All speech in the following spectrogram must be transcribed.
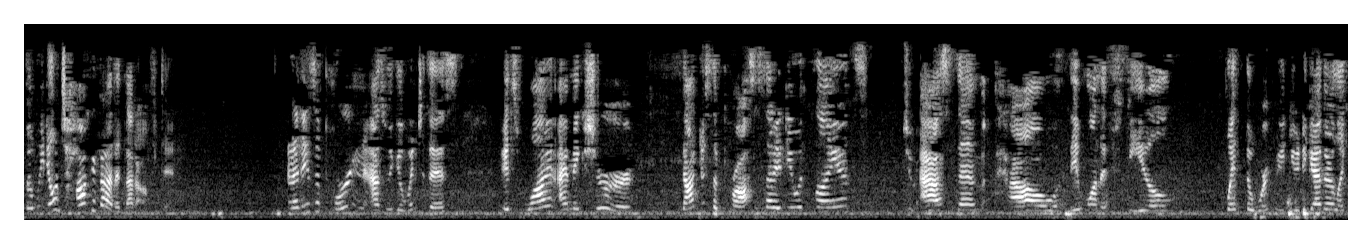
but we don't talk about it that often. And I think it's important as we go into this. It's why I make sure not just the process that I do with clients to ask them how they want to feel with the work we do together. Like,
